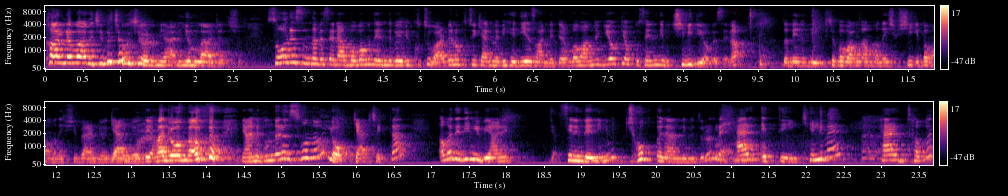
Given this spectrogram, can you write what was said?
karnavan içinde çalışıyorum yani yıllarca düşün. Sonrasında mesela babamın elinde böyle bir kutu var. Ben o kutuyu kendime bir hediye zannediyorum. Babam diyor ki yok yok bu senin değil bu çivi diyor mesela. Cık, Bu da benim değil. İşte babamdan bana hiçbir şey, babam bana hiçbir şey vermiyor, gelmiyor diye. Hadi ondan. Yani bunların sonu yok gerçekten. Ama dediğim gibi yani ya senin dediğin gibi çok önemli bir durum ve her ettiğin kelime, evet. her tavır,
